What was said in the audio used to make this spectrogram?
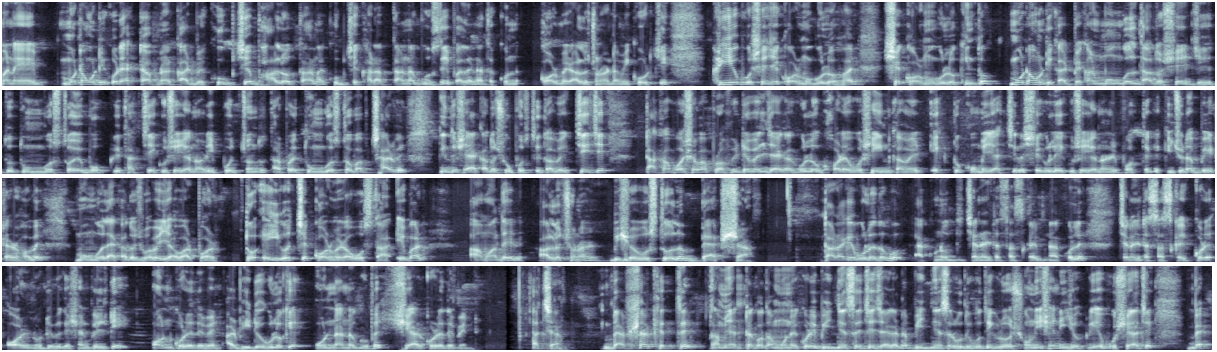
মানে মোটামুটি করে একটা আপনার কাটবে। খুব যে ভালো তা না, খুব যে খারাপ তা না, বুঝতেই পারলেন এতক্ষণ কর্মের আলোচনাটা আমি করছি। গৃহে বসে যে কর্মগুলো হয়, সে কর্মগুলো কিন্তু মোটামুটি কাটবে। কারণ মঙ্গল দ্বাদশে যেহেতু তুঙ্গস্থ হয়ে বক্রি থাকছে একুশে জানুয়ারি পর্যন্ত, তারপরে তুঙ্গস্থ ভাব ছাড়বে, কিন্তু সে একাদশে উপস্থিত হবে। যে যে টাকা পয়সা বা প্রফিটেবল জায়গাগুলো ঘরে বসে ইনকামের একটু কমে যাচ্ছিল, সেগুলো একুশে জানুয়ারির পর থেকে কিছুটা বেটার হবে। মঙ্গল একাদশভাবে যাওয়ার পর। তো এই হচ্ছে কর্মের অবস্থা। এবার আমাদের আলোচনার বিষয়বস্তু হলো ব্যবসা। তার আগে বলে দেবো, এখন অবধি চ্যানেলটা সাবস্ক্রাইব না করলে চ্যানেলটা সাবস্ক্রাইব করে অল নোটিফিকেশান বিলটি অন করে দেবেন। আর ভিডিওগুলোকে অন্যান্য গ্রুপে শেয়ার করে দেবেন। আচ্ছা ব্যবসার ক্ষেত্রে আমি একটা কথা মনে করি বিজনেসের যে জায়গাটা বিজনেসের অধিপতি গ্রহ শনি, সে নিজ গৃহে বসে আছে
